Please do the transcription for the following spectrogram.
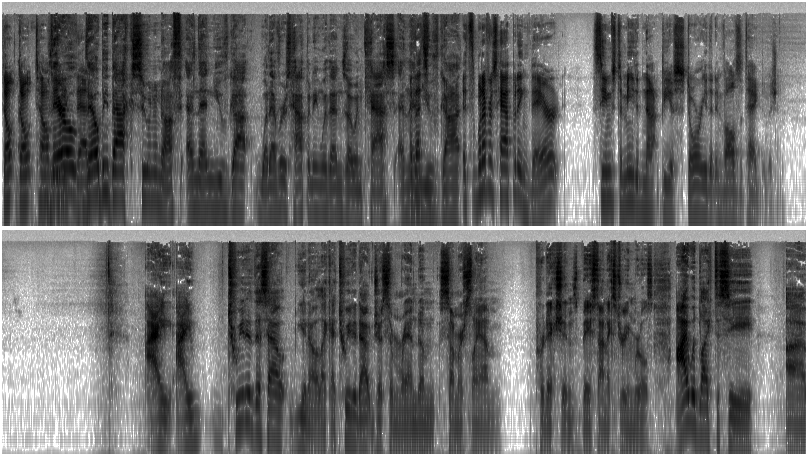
Don't don't tell They'll me that. they'll be back soon enough, and then you've got whatever's happening with Enzo and Cass, and then you've got It's whatever's happening there seems to me to not be a story that involves the tag division. I I tweeted this out, you know, like I tweeted out just some random SummerSlam predictions based on Extreme Rules. I would like to see uh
